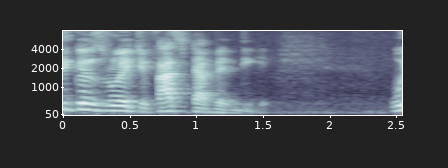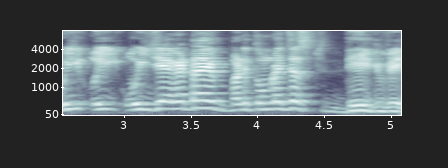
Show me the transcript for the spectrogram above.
সিকোয়েন্স রয়েছে ফার্স্ট হাফের দিকে। ওই ওই ওই জায়গাটায় মানে তোমরা জাস্ট দেখবে।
